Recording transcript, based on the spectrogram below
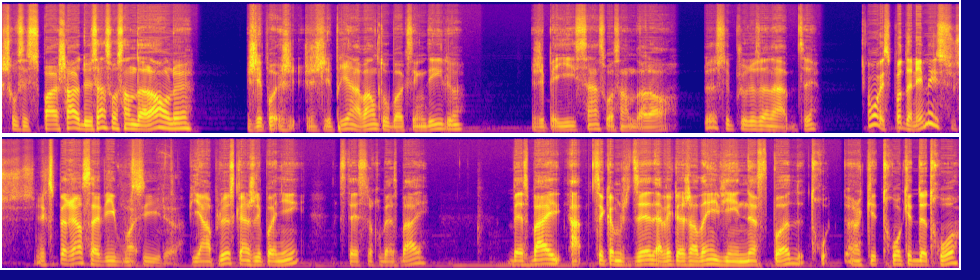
je trouve que c'est super cher. 260 là. J'ai pas, j'ai- j'ai pris en vente au Boxing Day, là. J'ai payé 160 Là, c'est plus raisonnable, tu sais. Oui, c'est pas donné, mais c'est c'est une expérience à vivre Ouais. aussi. Là. Puis en plus, quand je l'ai pogné, c'était sur Best Buy. Best Buy, ah, comme je disais, avec le jardin, il vient 9 pods, 3, un kit, 3 kits de 3.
